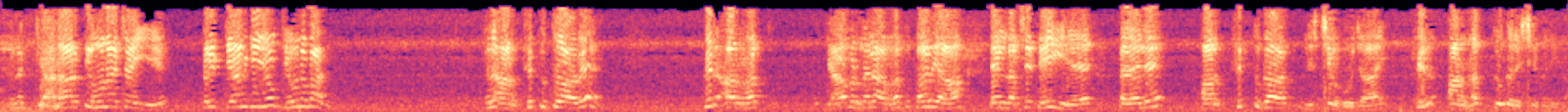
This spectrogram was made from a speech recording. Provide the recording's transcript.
मतलब ज्ञानार्थी होना चाहिए, फिर ज्ञान के योग्य होने बाद अर्थित्व तो आवे फिर अर्थ यहाँ पर पहले अर्थ कह दिया लक्षित यही है पहले अर्थित्व का निश्चय हो जाए फिर अर्थत्व का निश्चय करेगा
